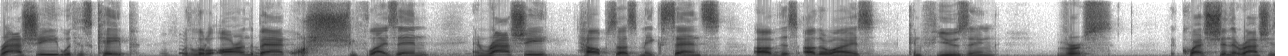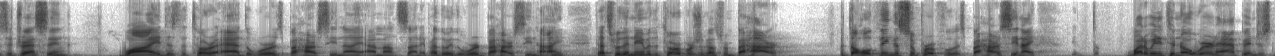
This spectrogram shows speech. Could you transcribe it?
Rashi, with his cape, with a little R on the back, whoosh, he flies in, and Rashi helps us make sense of this otherwise confusing verse. The question that Rashi is addressing why does the Torah add the words Behar Sinai on Mount Sinai? By the way, the word Behar Sinai, that's where the name of the Torah portion comes from, Behar. But the whole thing is superfluous. Behar Sinai. Why do we need to know where it happened? Just,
